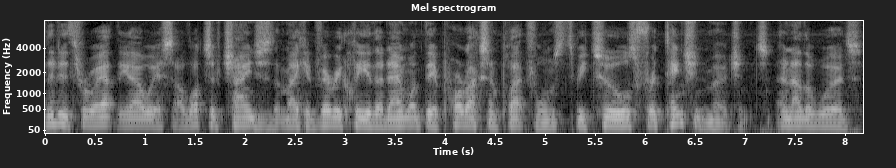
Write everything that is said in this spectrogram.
littered throughout the OS are lots of changes that make it very clear they don't want their products and platforms to be tools for attention merchants. In other words,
